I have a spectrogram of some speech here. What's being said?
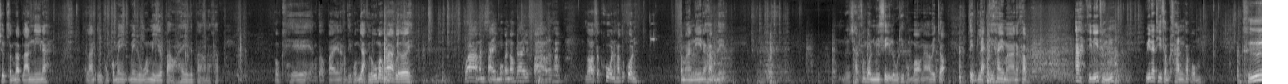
ชุดสำหรับร้านนี้นะร้านอื่นผมก็ไม่ไม่รู้ว่ามีหรือเปล่าให้หรือเปล่านะครับ โอเคอย่างต่อไปนะครับ ที่ผมอยากรู้มากๆเลย ว่ามันใส่หมวกกันน็อกได้หรือเปล่านะครับ รอสักครู่นะครับ ทุกคนประมาณนี้นะครับนี่ดยชัดข้างบนมีสี่รูที่ผมบอกนะเอาไปเจาะติดแหลกที่ให้มานะครับอะทีนี้ถึง วินาทีสำคัญครับผม คือ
